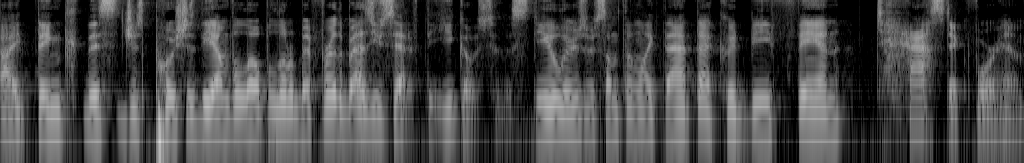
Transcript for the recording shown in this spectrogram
I think this just pushes the envelope a little bit further. But as you said, if he goes to the Steelers or something like that, that could be fantastic for him.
